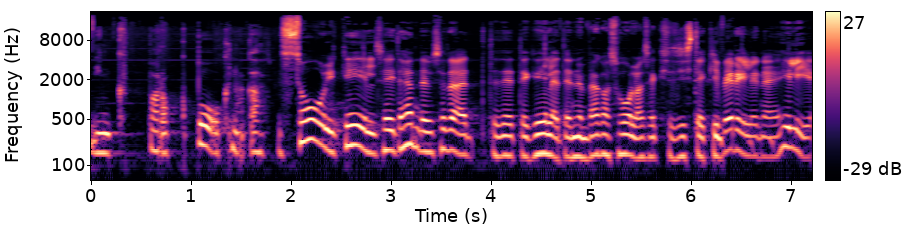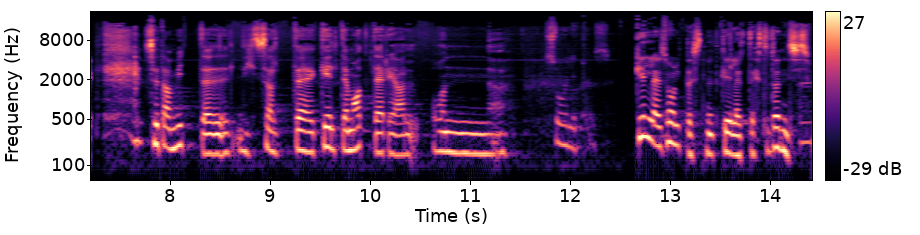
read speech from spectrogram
ning barokkpoognaga. soolkeel, see ei tähenda ju seda, et te teete keeled enne väga soolaseks ja siis tekib eriline heli? seda mitte, lihtsalt keelte materjal on soolikas. kelle sooltest need keeled tehtud on siis?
